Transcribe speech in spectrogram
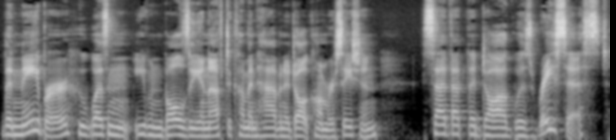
the neighbor, who wasn't even ballsy enough to come and have an adult conversation, said that the dog was racist.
